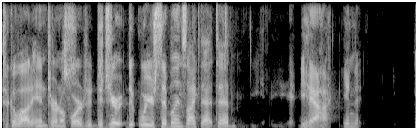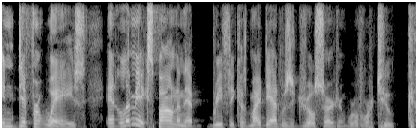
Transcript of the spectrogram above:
took a lot of internal fortitude. Did your were your siblings like that, Ted? Yeah, in in different ways. And let me expound on that briefly because my dad was a drill sergeant in World War II.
